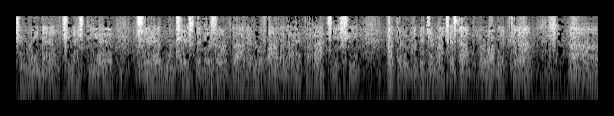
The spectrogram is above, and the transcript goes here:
și mâine, cine știe, se muncește de zor la renovare, la reparații și alte lucruri de genul acesta. Probabil că uh,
